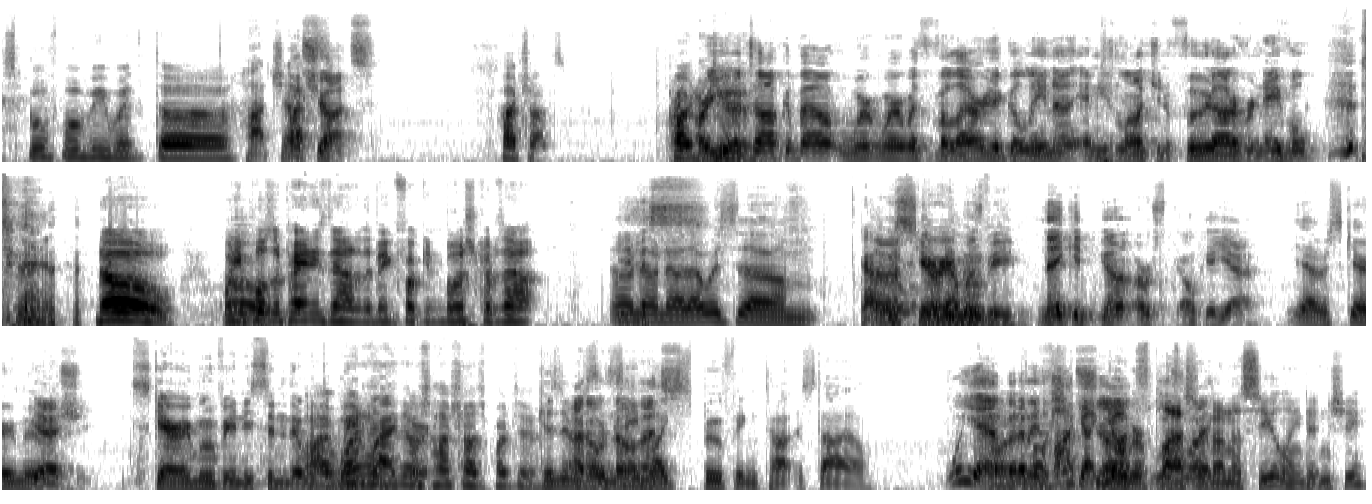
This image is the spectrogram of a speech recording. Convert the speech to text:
spoof movie with uh, Hot Shots? Hot shots. Shots. Hot Shots? Are, Part are you going to talk about where, where with Valeria Golino and he's launching food out of her navel? No, when Oh. he pulls her panties down and the big fucking bush comes out. Oh no, Yes. no, that was um, That, That was was- scary that was- movie. Naked gun or okay, yeah, yeah, it was a scary movie. yeah. She, Scary movie, and he's sitting there with I, the why weed did I think that whacker. was Hot Shots Part Two? because it I was don't the know, same like spoofing t- style. well, yeah, but I mean, Oh, Hot she got Shots yogurt plastered like on the ceiling, didn't she?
